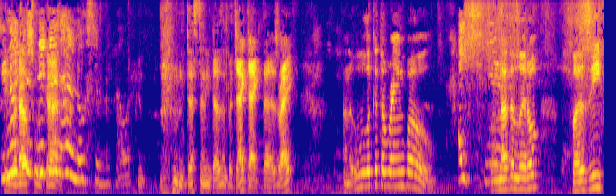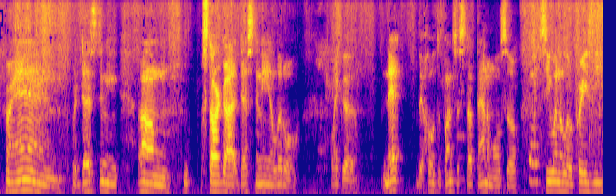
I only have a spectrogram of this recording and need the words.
See You know what else we got. have no superpower. Destiny doesn't, but Jack Jack does, right? And ooh, look at the rainbow. I see. Another little fuzzy friend for Destiny. Um, Star got Destiny a little, like a net that holds a bunch of stuffed animals. So she went a little crazy.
